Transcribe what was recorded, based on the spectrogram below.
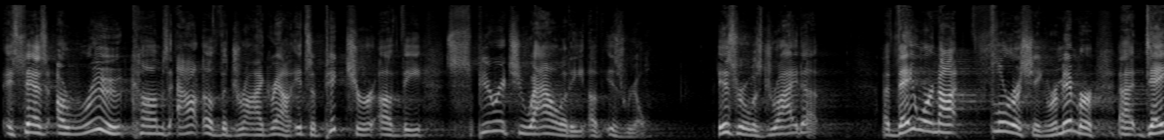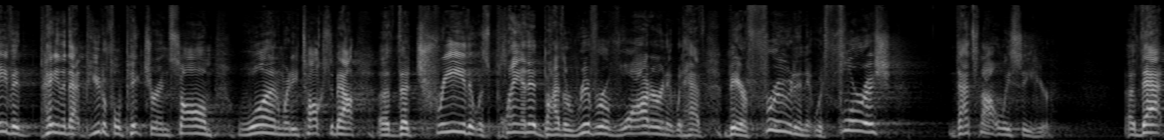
it says a root comes out of the dry ground. It's a picture of the spirituality of Israel. Israel was dried up. Uh, they were not flourishing. Remember, uh, David painted that beautiful picture in Psalm 1 when he talks about uh, the tree that was planted by the river of water and it would have bear fruit and it would flourish. That's not what we see here. Uh, that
